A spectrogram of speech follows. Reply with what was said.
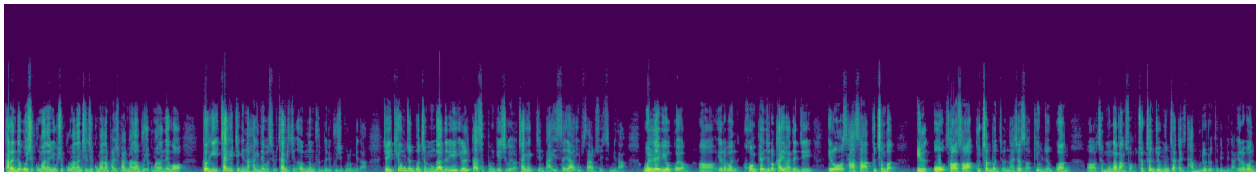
다른 데 59만 원, 69만 원, 79만 원, 88만 원, 99만 원 내고 거기 자격증 있나 확인해 보시면 자격증 없는 분들이 90%입니다. 저희 키움증권 전문가들이 15분 계시고요. 자격증 다 있어야 입사할 수 있습니다. 월례비 없고요. 어, 여러분 홈페이지로 가입하든지 1544 9000번 1544 9000번 전화하셔서 키움증권 어, 전문가 방송 추천주 문자까지 다 무료로 드립니다. 여러분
